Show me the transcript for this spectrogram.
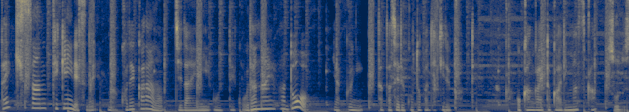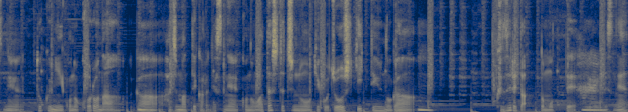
大吉さん的にですね、まあ、これからの時代においてこう占いはどう役に立たせることができるかってお考えとかありますか？そうですね。特にこのコロナが始まってからですね、うん、この私たちの結構常識っていうのが、崩れたと思っているんですね。はい、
